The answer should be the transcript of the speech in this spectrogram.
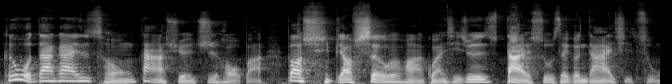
可我大概是从大学之后吧，不知道是比较社会化的关系，就是大学宿舍跟大家一起住，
